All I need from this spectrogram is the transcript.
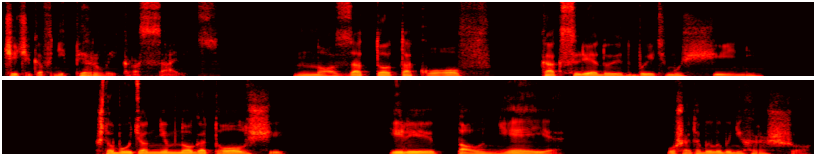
Чичиков не первый красавец, но зато таков, как следует быть мужчине. Что будь он немного толще или полнее, уж это было бы нехорошо.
